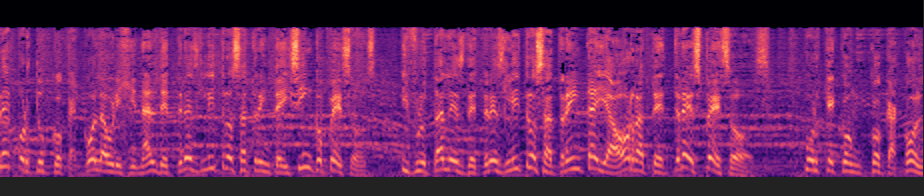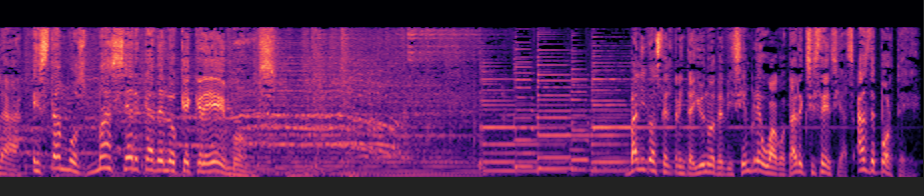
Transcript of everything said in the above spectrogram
Ve por tu Coca-Cola original de 3 litros a 35 pesos y frutales de 3 litros a 30 y ahórrate 3 pesos. Porque con Coca-Cola estamos más cerca de lo que creemos. Válido hasta el 31 de diciembre o agotar existencias. Haz deporte.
